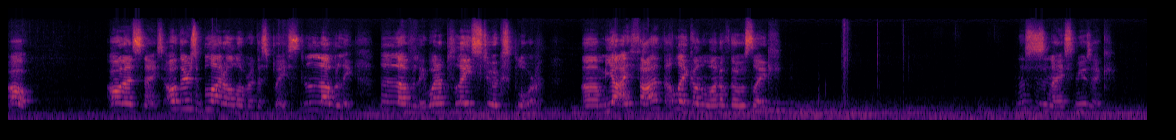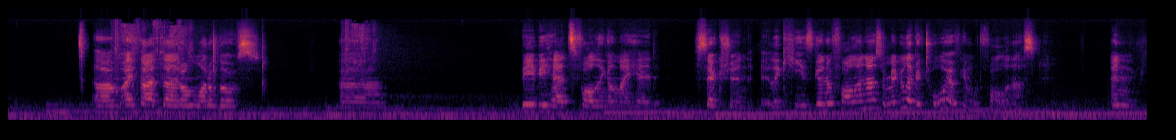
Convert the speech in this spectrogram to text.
Oh. Oh, that's nice. Oh, there's blood all over this place. Lovely. Lovely. What a place to explore. Um, yeah, I thought that, like, on one of those, like... This is a nice music. Um, I thought that on one of those, um, baby heads falling on my head section, like he's gonna fall on us, or maybe like a toy of him would fall on us, and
